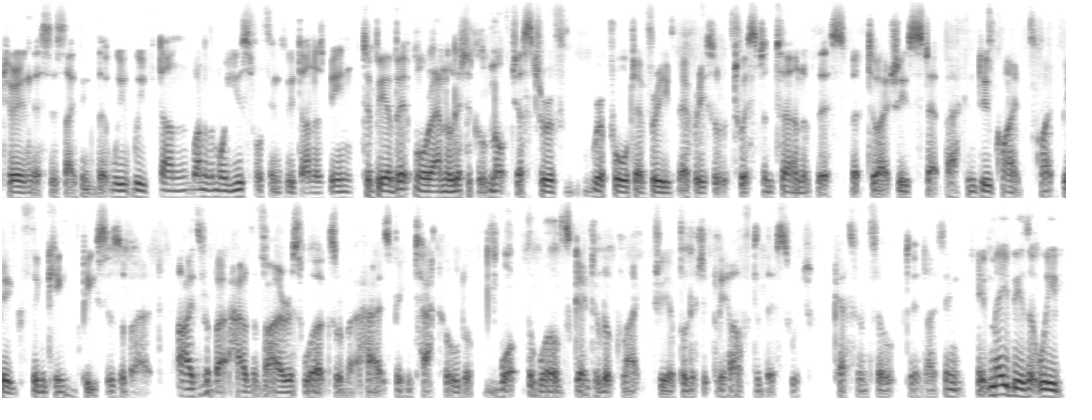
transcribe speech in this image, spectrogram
during this is I think that we, we've done one of the more useful things we've done has been to be a bit more analytical, not just to re- report every every sort of twist and turn of this, but to actually step back and do quite quite big thinking pieces about either about how the virus works or about how it's being tackled what the world's going to look like geopolitically after this, which Catherine Philp did. I think it may be that we,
